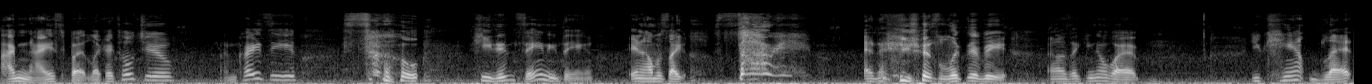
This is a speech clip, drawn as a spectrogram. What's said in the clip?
I'm nice, but like I told you, I'm crazy. So he didn't say anything, and I was like sorry, and then he just looked at me, and I was like, you know what? You can't let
